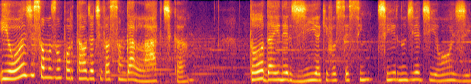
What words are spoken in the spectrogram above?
E hoje somos um portal de ativação galáctica. Toda a energia que você sentir no dia de hoje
